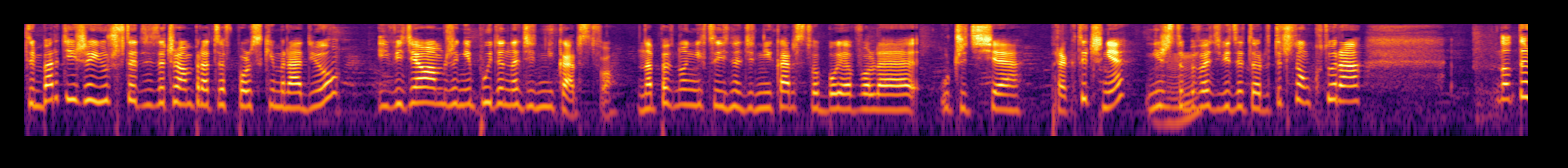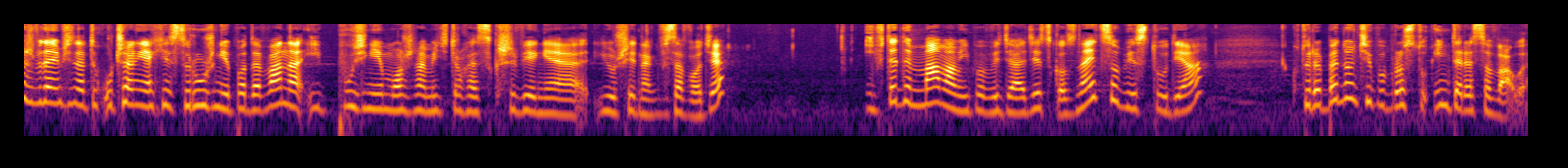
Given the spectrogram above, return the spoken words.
tym bardziej, że już wtedy zaczęłam pracę w Polskim Radiu i wiedziałam, że nie pójdę na dziennikarstwo. Na pewno nie chcę iść na dziennikarstwo, bo ja wolę uczyć się praktycznie, niż mhm. zdobywać wiedzę teoretyczną, która no też wydaje mi się na tych uczelniach jest różnie podawana i później można mieć trochę skrzywienie już jednak w zawodzie. I wtedy mama mi powiedziała, dziecko, znajdź sobie studia, które będą cię po prostu interesowały.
